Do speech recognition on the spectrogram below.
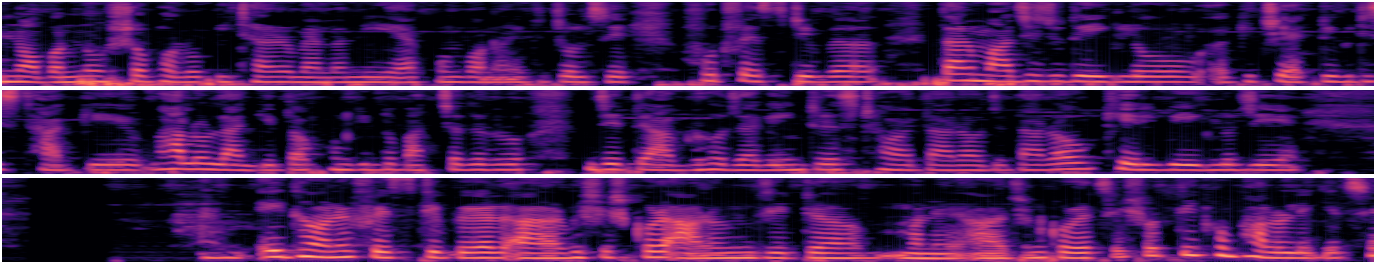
নবান্ন উৎসব, হলো পিঠার মেলা নিয়ে এখন বনানীতে চলছে ফুড ফেস্টিভ্যাল তার মাঝে যদি এগুলো কিছু অ্যাক্টিভিটিস থাকে, ভালো লাগে, তখন কিন্তু বাচ্চাদেরও যেতে আগ্রহ জাগে ইন্টারেস্ট হয় তারাও যে তারাও খেলবে এগুলো যে এই ধরনের ফেস্টিভ্যাল আর বিশেষ করে আরং যেটা মানে আয়োজন করেছে, সত্যিই খুব ভালো লেগেছে।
